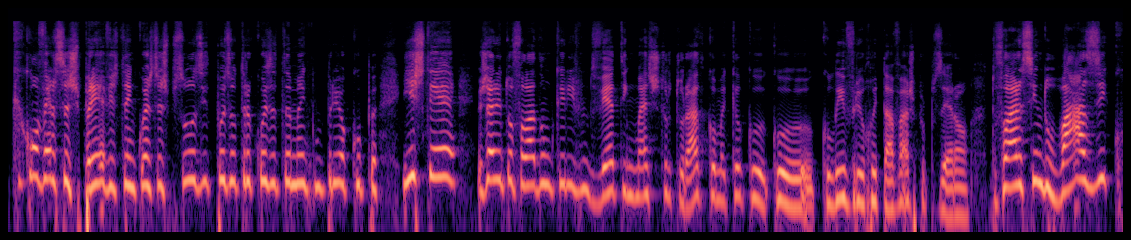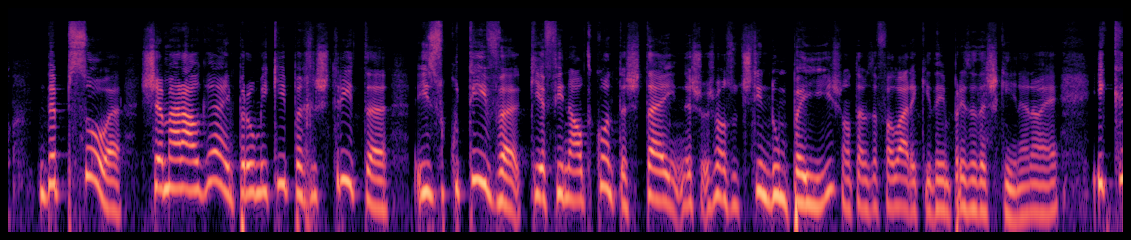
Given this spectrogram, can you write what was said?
Que conversas prévias têm com estas pessoas? E depois outra coisa também que me preocupa. Isto é, eu já nem estou a falar de um mecanismo de vetting mais estruturado, como aquele que, que, que o Livre e o Rui Tavares propuseram. Estou a falar assim do básico da pessoa chamar alguém para uma equipa restrita, executiva, que afinal de contas tem nas suas mãos o destino de um país, não estamos a falar aqui da empresa da esquina, não é? E que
